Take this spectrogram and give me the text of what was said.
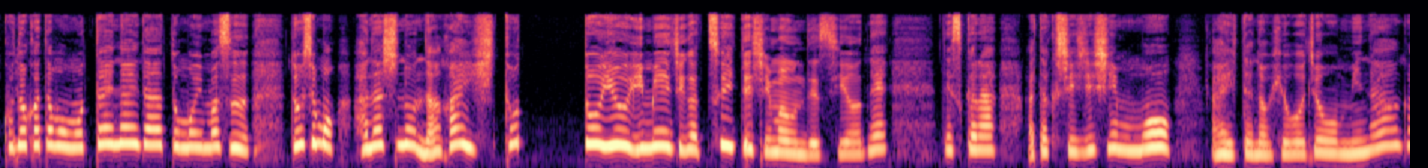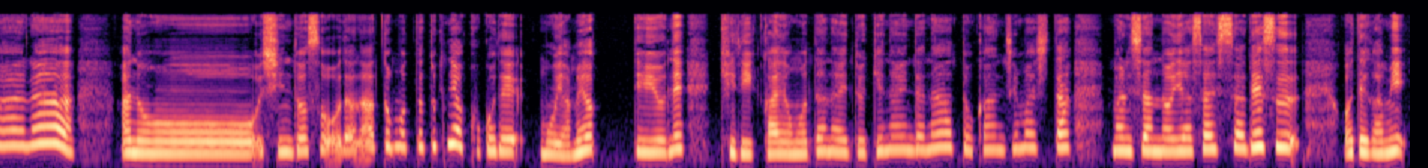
この方ももったいないなと思います。どうしても話の長い人というイメージがついてしまうんですよね。ですから私自身も相手の表情を見ながらあのー、しんどそうだなと思った時にはここでもうやめようっていうね切り替えを持たないといけないんだなと感じました。マリさんの優しさです。お手紙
